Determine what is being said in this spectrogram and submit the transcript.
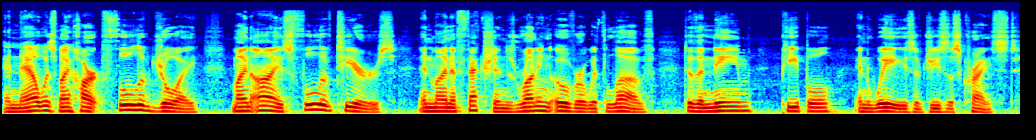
And now was my heart full of joy, mine eyes full of tears, and mine affections running over with love to the name, people, and ways of Jesus Christ.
